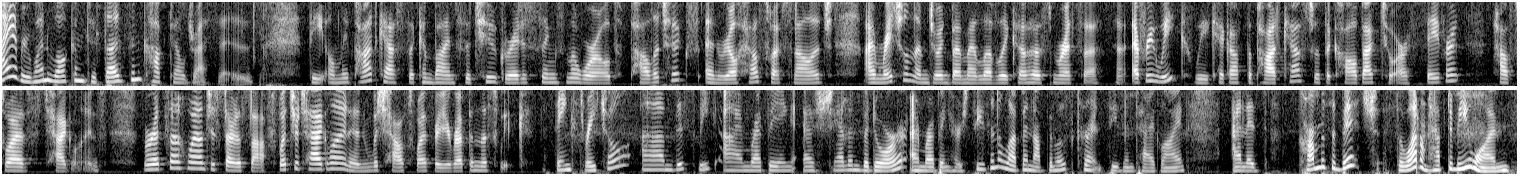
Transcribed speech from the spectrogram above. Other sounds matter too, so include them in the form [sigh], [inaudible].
Hi, everyone. Welcome to Thugs and Cocktail Dresses. the only podcast that combines the two greatest things in the world politics and real housewives knowledge. I'm Rachel and I'm joined by my lovely co host Maritza. Now, every week we kick off the podcast with a callback to our favorite housewives taglines. Maritza, why don't you start us off? What's your tagline and which housewife are you repping this week? Thanks, Rachel. Um, this week I'm repping a Shannon Beador. I'm repping her season 11, not the most current season tagline, and it's Karma's a bitch, so I don't have to be one.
